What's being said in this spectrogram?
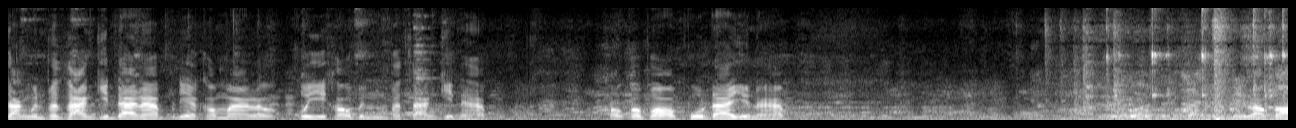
สั่งเป็นภาษาอังกฤษได้นะครับ เรียกเขามาแล้วคุยเขาเป็นภาษาอังกฤษนะครับ เขาก็พอพูดได้อยู่นะครับ นี่เราก็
